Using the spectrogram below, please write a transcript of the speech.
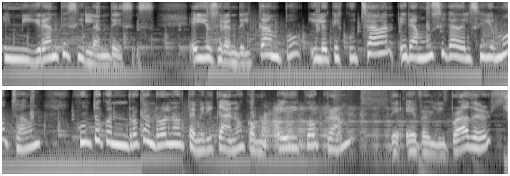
inmigrantes irlandeses. Ellos eran del campo y lo que escuchaban era música del sello Motown junto con rock and roll norteamericano como Eddie Cochran, The Everly Brothers.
